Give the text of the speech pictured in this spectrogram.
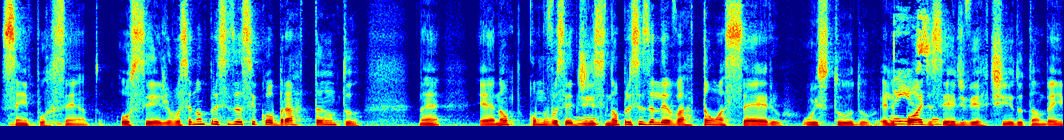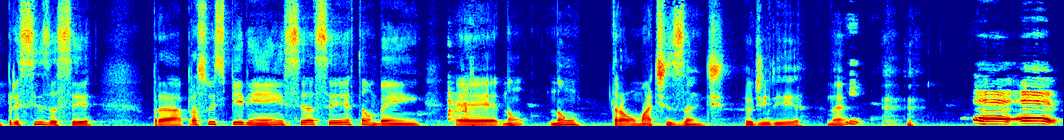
100%. Ou seja, você não precisa se cobrar tanto, né? É, não, como você disse, não precisa levar tão a sério o estudo. Ele pode ser divertido também, precisa ser para a sua experiência ser também é, não, não traumatizante, eu diria, né? E, é, é,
